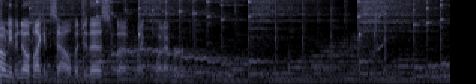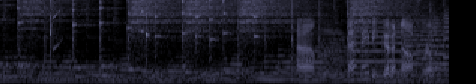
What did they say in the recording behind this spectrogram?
Don't even know if I can salvage this, but, like, whatever. Um, that may be good enough, really.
